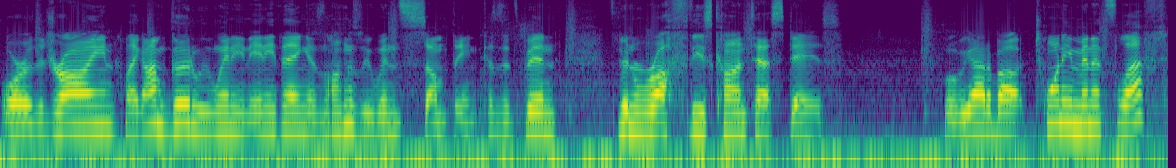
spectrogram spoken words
or the drawing. Like I'm good with winning anything as long as we win something because it's been it's been rough these contest days. But we got about 20 minutes left.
